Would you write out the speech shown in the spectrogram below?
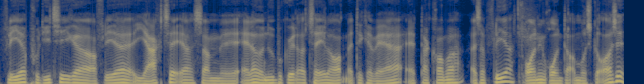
flere politikere og flere jagttager, som øh, allerede nu begynder at tale om, at det kan være, at der kommer altså flere dronningrunder, og måske også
